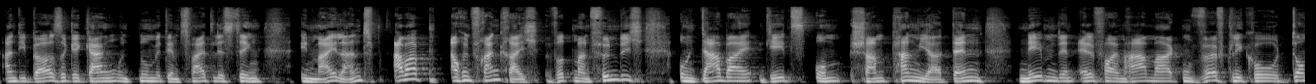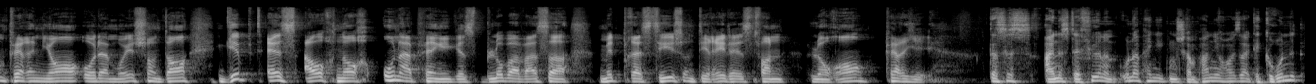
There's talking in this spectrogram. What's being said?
an die Börse gegangen und nun mit dem Zweitlisting in Mailand. Aber auch in Frankreich wird man fündig und dabei geht's um Champagner, denn neben den LVMH-Marken Veuve Clicquot, Dom Perignon oder Moet Chandon gibt es auch noch unabhängiges Blubberwasser mit Prestige und die Rede ist von Laurent Perrier. Das ist eines der führenden unabhängigen Champagnerhäuser, gegründet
